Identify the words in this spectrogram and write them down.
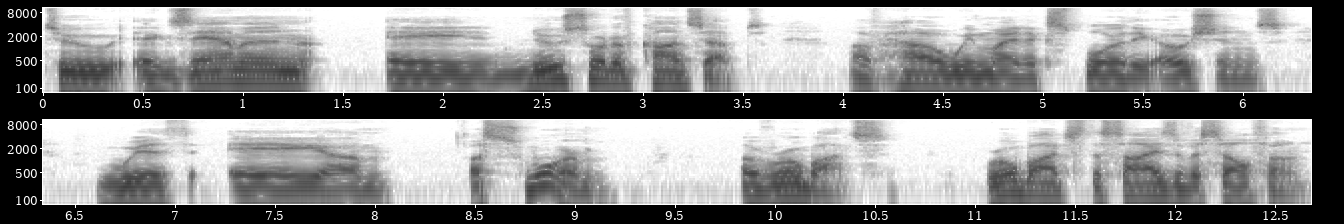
to examine a new sort of concept of how we might explore the oceans with a, um, a swarm of robots, robots the size of a cell phone.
